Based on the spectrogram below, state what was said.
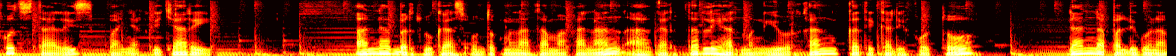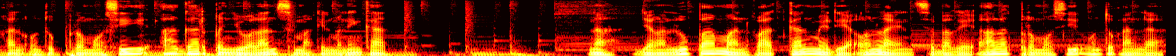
food stylist banyak dicari. Anda bertugas untuk menata makanan agar terlihat menggiurkan ketika difoto dan dapat digunakan untuk promosi agar penjualan semakin meningkat. Nah, jangan lupa manfaatkan media online sebagai alat promosi untuk Anda.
